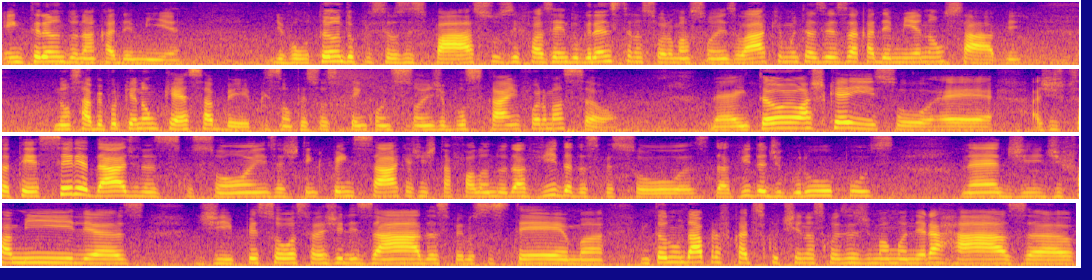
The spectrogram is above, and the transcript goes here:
entrando na academia e voltando para os seus espaços e fazendo grandes transformações lá que muitas vezes a academia não sabe. Não sabe porque não quer saber, porque são pessoas que têm condições de buscar informação. Né? Então eu acho que é isso. É, a gente precisa ter seriedade nas discussões, a gente tem que pensar que a gente está falando da vida das pessoas, da vida de grupos, né, de, de famílias, de pessoas fragilizadas pelo sistema. Então não dá para ficar discutindo as coisas de uma maneira rasa,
